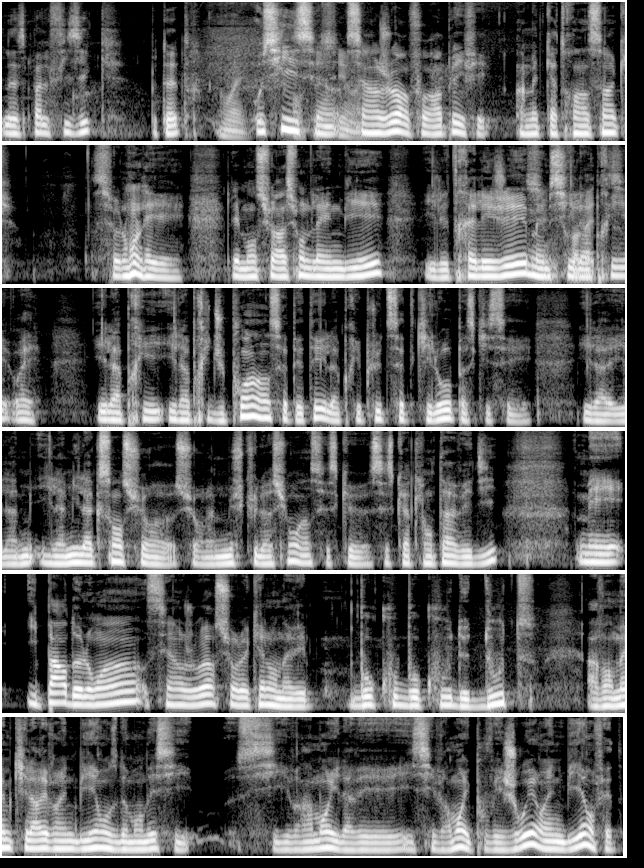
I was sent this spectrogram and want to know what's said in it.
n'est-ce pas le physique, peut-être? Aussi, c'est un, un, joueur, il faut rappeler, il fait 1m85. selon les, les mensurations de la NBA. Il est très léger, même s'il a pris, ouais, il a pris, il a pris du poids hein, cet été. Il a pris plus de 7 kilos parce qu'il s'est, il a, il a, il a mis l'accent sur, sur la musculation. Hein, c'est ce que, c'est ce qu'Atlanta avait dit. Mais il part de loin. C'est un joueur sur lequel on avait beaucoup, beaucoup de doutes avant même qu'il arrive en NBA. On se demandait si, si vraiment il avait, si vraiment il pouvait jouer en NBA en fait.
